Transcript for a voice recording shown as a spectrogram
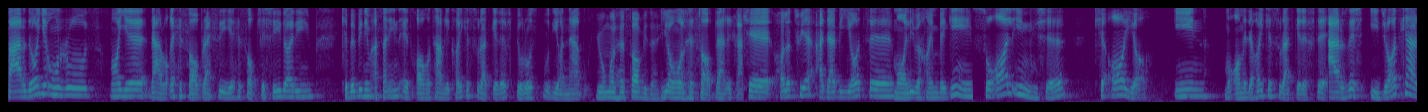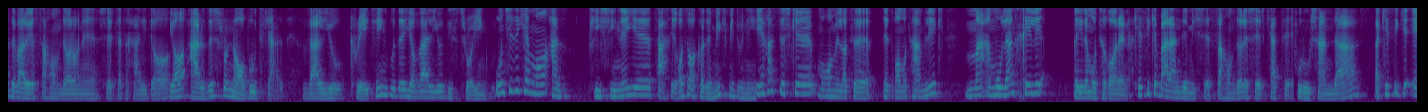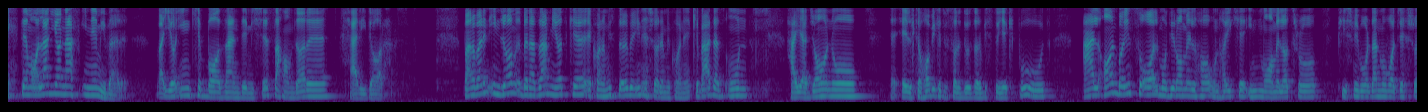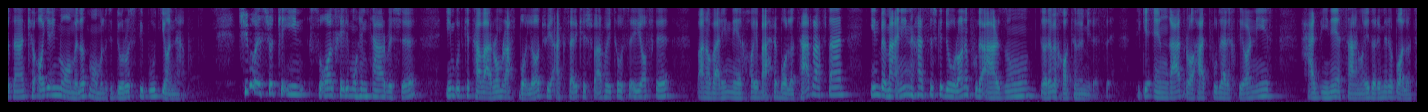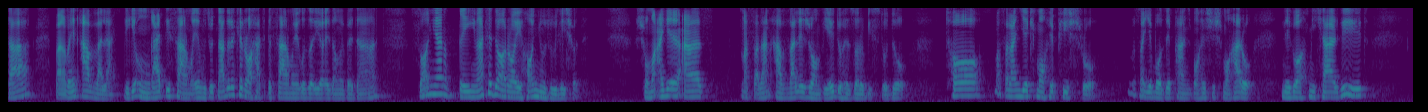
فردای اون روز ما یه در واقع حسابرسی یه حسابکشی داریم که ببینیم اصلا این ادغام و تملیک هایی که صورت گرفت درست بود یا نبود. یوم الحسابی داریم. یوم الحساب دقیقا. که حالا توی ادبیات مالی بخوایم بگیم سوال این میشه که آیا این معامله هایی که صورت گرفته ارزش ایجاد کرده برای سهامداران شرکت خریدار یا ارزش رو نابود کرده؟ value creating بوده یا value destroying بوده؟ اون چیزی که ما از پیشینه تحقیقات آکادمیک می‌دونیم این هستش که معاملات ادغام و تملیک معمولا خیلی غیر متقارنه. کسی که برنده میشه سهامدار شرکت فروشنده است و کسی که احتمالا یا نفعی نمی‌بره و یا اینکه بازنده میشه سهامدار خریدار هست. بنابراین اینجا به نظر میاد که اکونومیست داره به این اشاره می‌کنه که بعد از اون هیجان و التهابی که تو سال 2021 بود الان با این سوال مدیر عامل ها اونهایی که این معاملات رو پیش می بردن مواجه شدن که آیا این معاملات معاملات درستی بود یا نبود؟ چی باعث شد که این سوال خیلی مهمتر بشه؟ این بود که تورم رفت بالا توی اکثر کشورهای توسعه یافته. بنابراین نرخ‌های بهره بالاتر رفتن. این به معنی این هستش که دوران پول ارزون داره به خاتمه می‌رسه. دیگه انقدر راحت پول در اختیار نیست. هزینه سرمایه داره میره بالاتر. بنابراین اولا دیگه اونقدری سرمایه وجود نداره که راحت به سرمایه گذاری ها ادامه بدن. ثانیا قیمت دارایی ها نزولی شده. شما اگه از مثلا اول ژانویه 2022 تا مثلا یک ماه پیش رو مثلا یه بازه پنج ماه شش ماه رو نگاه می کردید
